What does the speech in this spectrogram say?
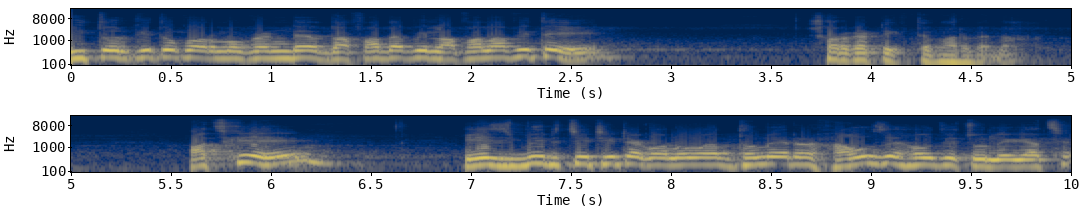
বিতর্কিত কর্মকাণ্ডের দাফাদাফি, লাফালাফিতে সরকার টিকতে পারবে না। আজকে এসবির চিঠিটা গণমাধ্যমের হাউজে হাউজে চলে গেছে।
